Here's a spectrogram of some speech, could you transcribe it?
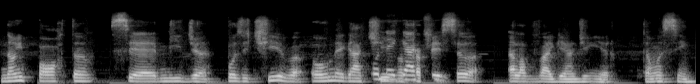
não importa se é mídia positiva ou negativa para a pessoa, ela vai ganhar dinheiro. Então, assim,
